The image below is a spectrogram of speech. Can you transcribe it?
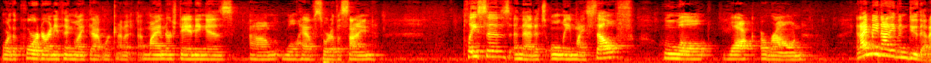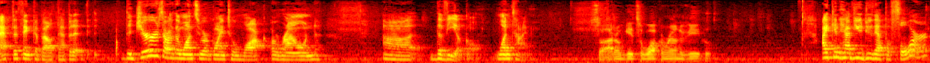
or the court or anything like that. We're kind of, my understanding is um, we'll have sort of assigned places and that it's only myself who will walk around. And I may not even do that. I have to think about that. But it, the jurors are the ones who are going to walk around uh, the vehicle one time. So I don't get to walk around the vehicle? I can have you do that before,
